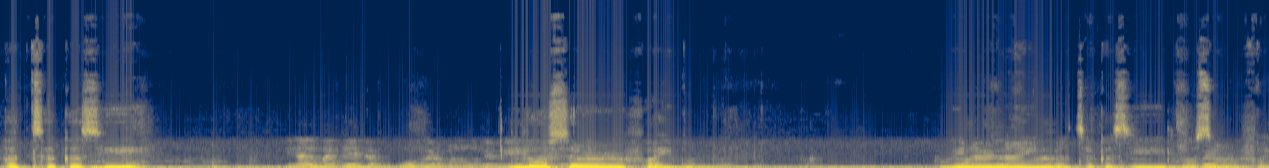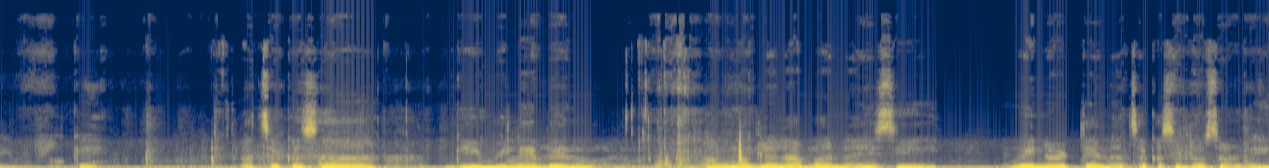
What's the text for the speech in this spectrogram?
at saka si loser 5 winner 9 at saka si loser 5 okay. At saka sa game 11 ang maglalaban ay si winner 10 at saka si loser 8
